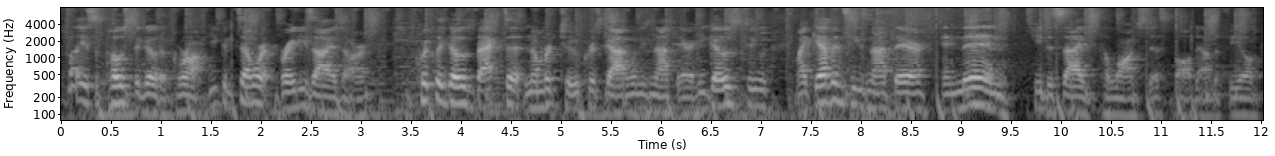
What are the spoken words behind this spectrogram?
play is supposed to go to Gronk. You can tell where Brady's eyes are. He quickly goes back to number two, Chris Godwin, he's not there. He goes to Mike Evans, he's not there. And then he decides to launch this ball down the field.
